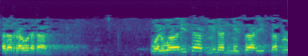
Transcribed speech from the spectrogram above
dhalarraa warra dhaalu والوارثات من النساء سبع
